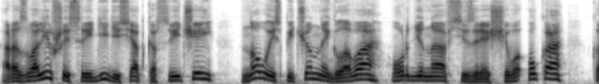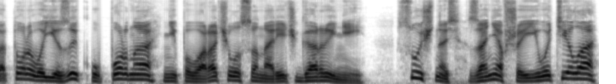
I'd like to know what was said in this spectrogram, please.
развалившись среди десятков свечей, новоиспеченный глава Ордена Всезрящего Ока, которого язык упорно не поворачивался на речь Горыней. Сущность, занявшая его тело,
